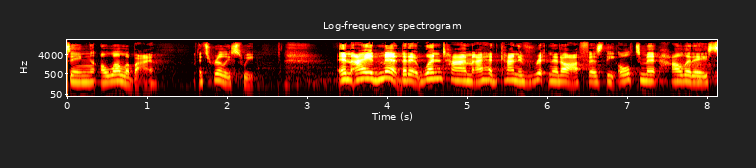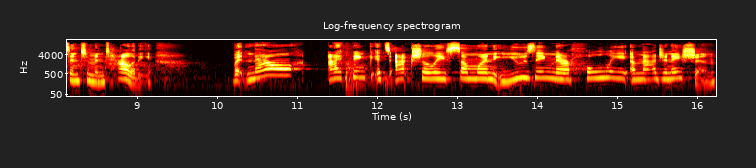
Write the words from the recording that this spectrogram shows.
sing a lullaby. It's really sweet. And I admit that at one time I had kind of written it off as the ultimate holiday sentimentality. But now I think it's actually someone using their holy imagination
